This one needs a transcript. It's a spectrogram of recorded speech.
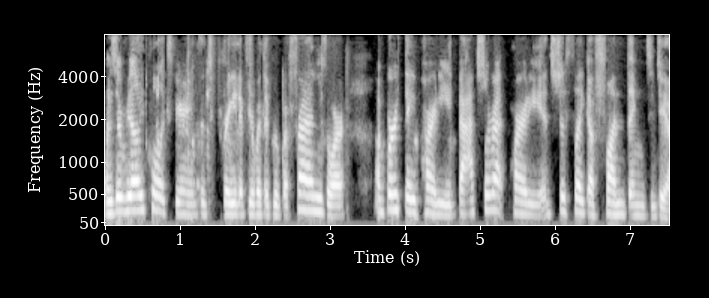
it was a really cool experience it's great if you're with a group of friends or a birthday party bachelorette party it's just like a fun thing to do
